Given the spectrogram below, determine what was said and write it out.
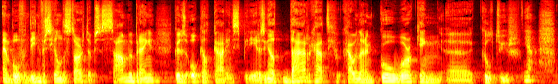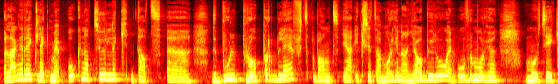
En bovendien verschillende start-ups samenbrengen, kunnen ze ook elkaar inspireren. Dus ik denk dat daar gaat, gaan we naar een co-working uh, cultuur. Ja, belangrijk lijkt mij ook natuurlijk dat uh, de boel proper blijft. Want ja, ik zit dan morgen aan jouw bureau en overmorgen moet ik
